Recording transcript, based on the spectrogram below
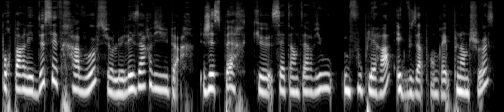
pour parler de ses travaux sur le lézard vivipare. J'espère que cette interview vous plaira et que vous apprendrez plein de choses.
